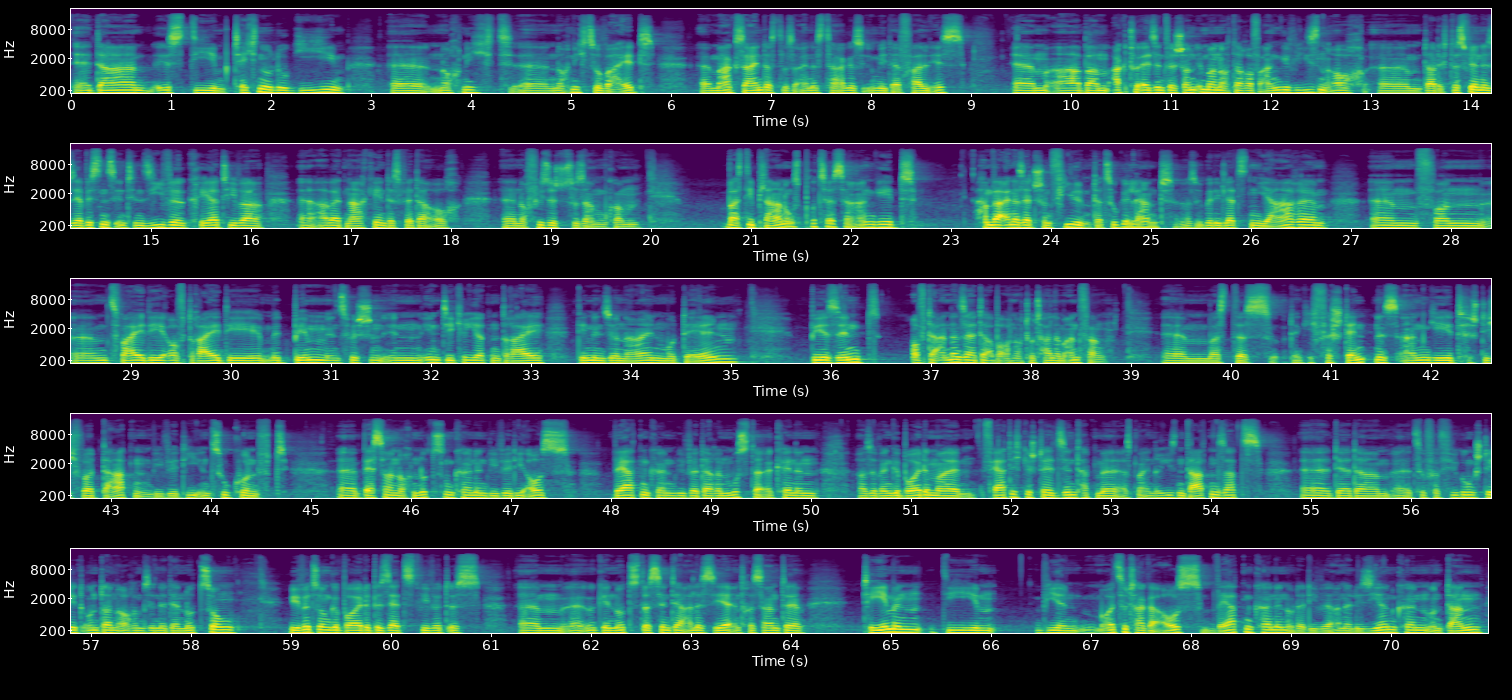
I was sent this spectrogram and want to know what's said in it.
Äh, da ist die Technologie äh, noch, nicht, äh, noch nicht so weit. mag sein, dass das eines Tages irgendwie der Fall ist. Ähm, aber aktuell sind wir schon immer noch darauf angewiesen, auch ähm, dadurch, dass wir eine sehr wissensintensive, kreative Arbeit nachgehen, dass wir da auch noch physisch zusammenkommen. Was die Planungsprozesse angeht, haben wir einerseits schon viel dazugelernt. Also über die letzten Jahre ähm, von ähm, 2D auf 3D mit BIM inzwischen in integrierten dreidimensionalen Modellen. Wir sind auf der anderen Seite aber auch noch total am Anfang, ähm, was das, denke ich, Verständnis angeht, Stichwort Daten, wie wir die in Zukunft äh, besser noch nutzen können, wie wir die auswerten können, wie wir darin Muster erkennen. Also wenn Gebäude mal fertiggestellt sind, hat man erstmal einen riesen Datensatz äh, der da äh, zur Verfügung steht und dann auch im Sinne der Nutzung. Wie wird so ein Gebäude besetzt? Wie wird es ähm, äh, genutzt? Das sind ja alles sehr interessante Themen, die wir heutzutage auswerten können oder die wir analysieren können und dann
